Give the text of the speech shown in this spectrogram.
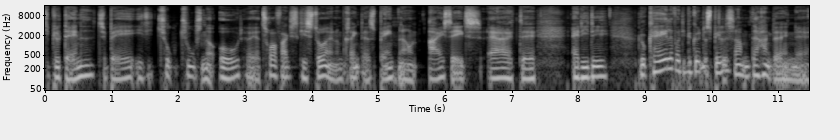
de blev dannet tilbage i de 2008, og jeg tror faktisk, historien omkring deres bandnavn Ice Age er, at, øh, at i det lokale, hvor de begyndte at spille sammen, der hang der en, øh,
